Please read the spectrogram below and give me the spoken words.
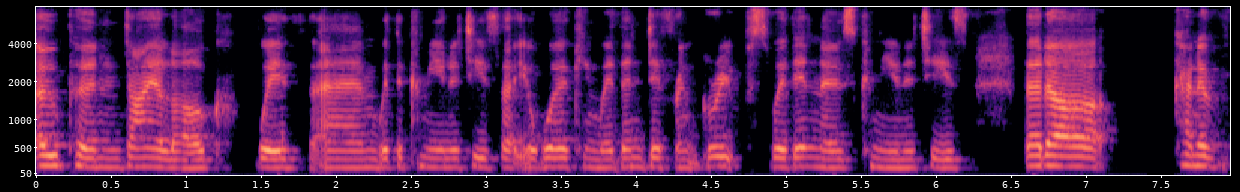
open dialogue with um, with the communities that you're working with and different groups within those communities that are kind of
